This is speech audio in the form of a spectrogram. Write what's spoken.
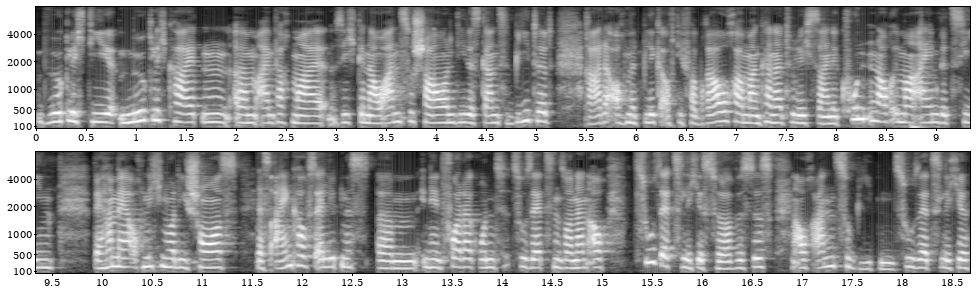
wirklich die Möglichkeiten ähm, einfach mal sich genau anzuschauen, die das Ganze bietet, gerade auch mit Blick auf die Verbraucher. Man kann natürlich seine Kunden auch immer einbeziehen. Wir haben ja auch nicht nur die Chance, das Einkaufserlebnis ähm, in den Vordergrund zu setzen, sondern auch zusätzliche zusätzliche Services auch anzubieten, zusätzliche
